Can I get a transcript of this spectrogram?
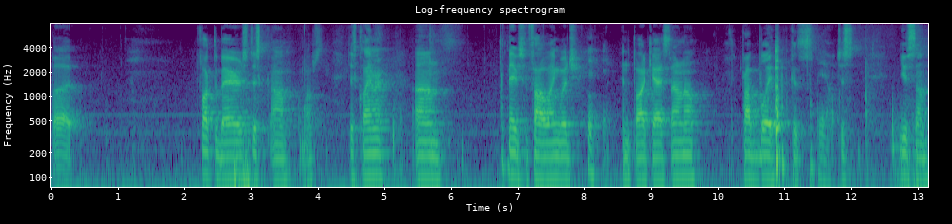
But fuck the Bears. Just um, whoops. disclaimer. Um, maybe some foul language in the podcast. I don't know. Probably because Yeah. just use some.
